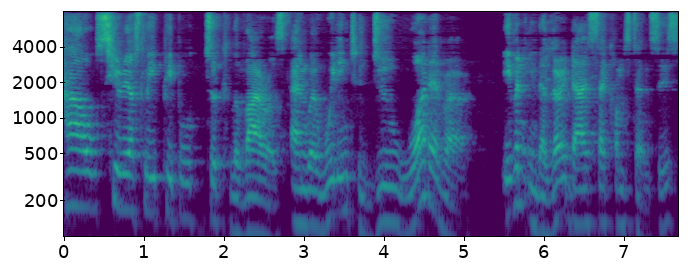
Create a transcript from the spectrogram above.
how seriously people took the virus and were willing to do whatever, even in the very dire circumstances,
